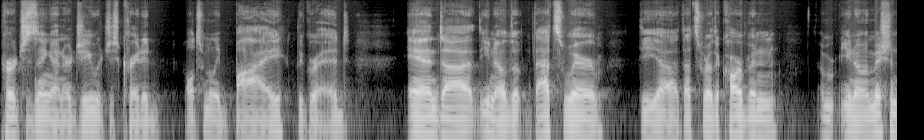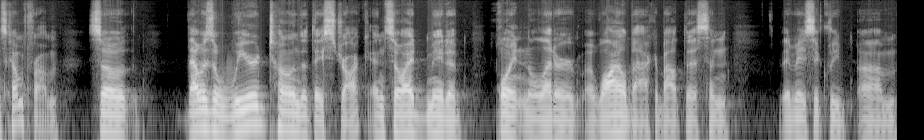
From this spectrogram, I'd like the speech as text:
purchasing energy, which is created ultimately by the grid. And, uh, you know, the, that's where the uh, that's where the carbon um, you know emissions come from. So that was a weird tone that they struck, and so I'd made a point in a letter a while back about this, and they basically um,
